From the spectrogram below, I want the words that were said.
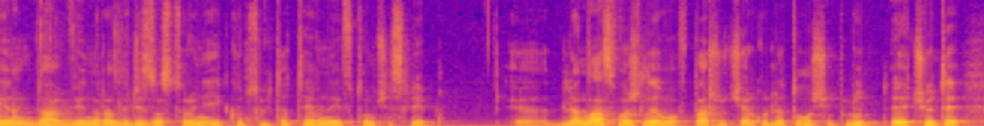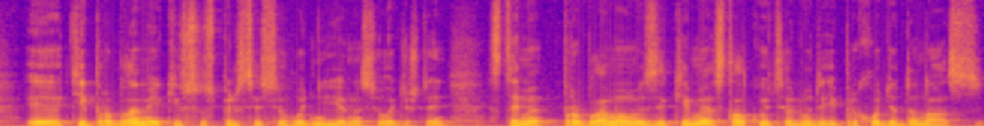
він, так? Да, він роз- різносторонній і консультативний в тому числі. Е, Для нас важливо в першу чергу для того, щоб люд, е, чути е, ті проблеми, які в суспільстві сьогодні є на сьогоднішній день, з тими проблемами, з якими сталкуються люди і приходять до нас.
